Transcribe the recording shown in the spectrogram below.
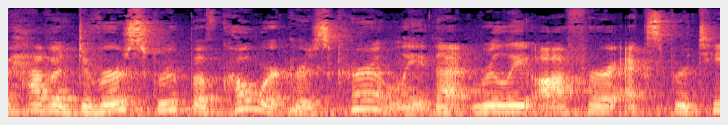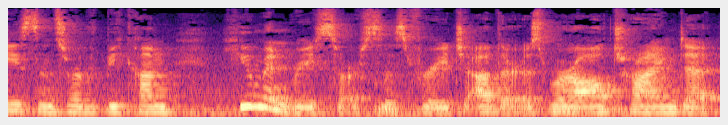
have a diverse group of coworkers currently that really offer expertise and sort of become human resources for each other as we're all trying to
